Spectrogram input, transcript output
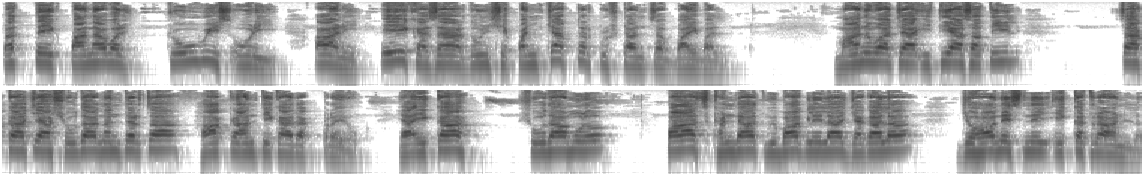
प्रत्येक पानावर चोवीस ओळी आणि एक हजार दोनशे पंच्याहत्तर पृष्ठांचं बायबल. मानवाच्या इतिहासातील चाकाच्या शोधानंतरचा हा क्रांतिकारक प्रयोग. ह्या एका शोधामुळं पाच खंडात विभागलेल्या जगाला जोहानेसने एकत्र आणलं.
